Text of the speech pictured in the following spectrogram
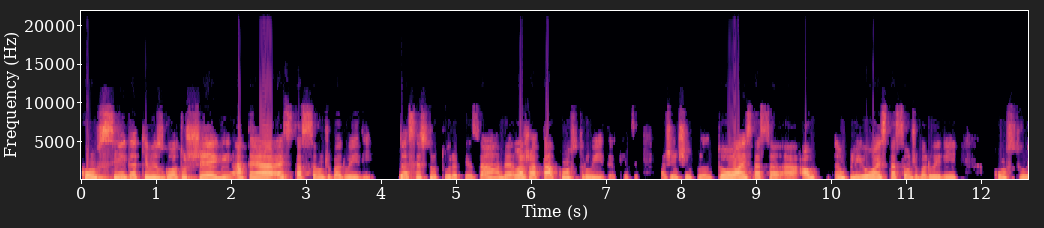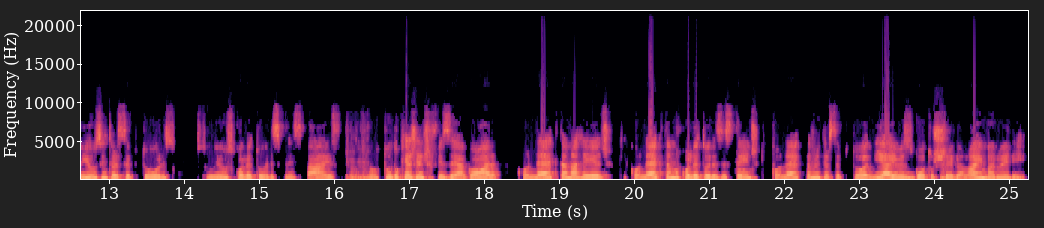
consiga que o esgoto chegue até a, estação de Barueri. Toda essa estrutura pesada, ela já está construída, quer dizer, a gente implantou a estação, a, ampliou a estação de Barueri, construiu os interceptores, construir os coletores principais. Então, tudo que a gente fizer agora conecta na rede, que conecta no coletor existente, que conecta no interceptor, e aí o esgoto chega lá em Barueri.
